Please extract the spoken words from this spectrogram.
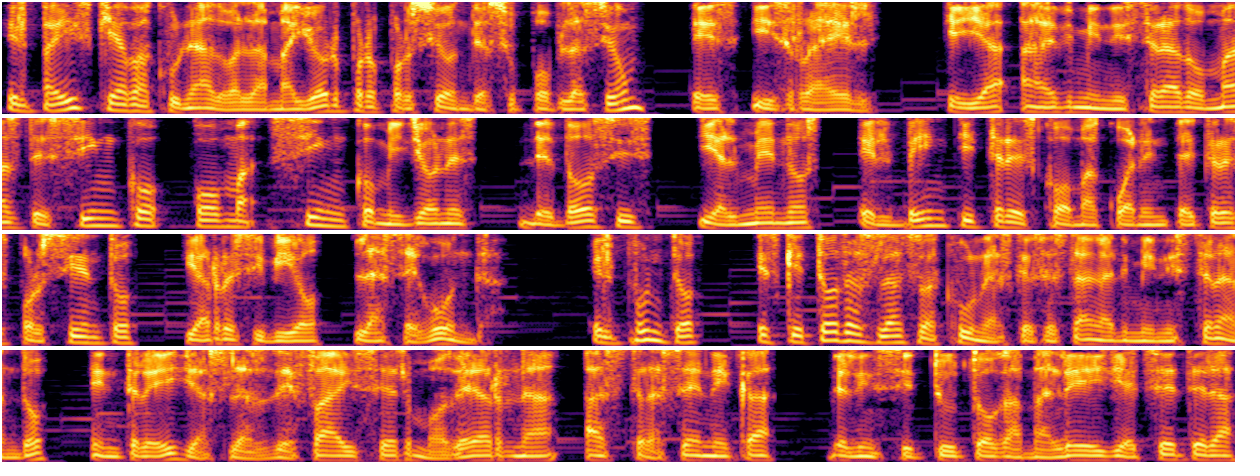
El país que ha vacunado a la mayor proporción de su población es Israel, que ya ha administrado más de 5,5 millones de dosis y al menos el 23,43% ya recibió la segunda. El punto es que todas las vacunas que se están administrando, entre ellas las de Pfizer, Moderna, AstraZeneca, del Instituto Gamaleya, etc.,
